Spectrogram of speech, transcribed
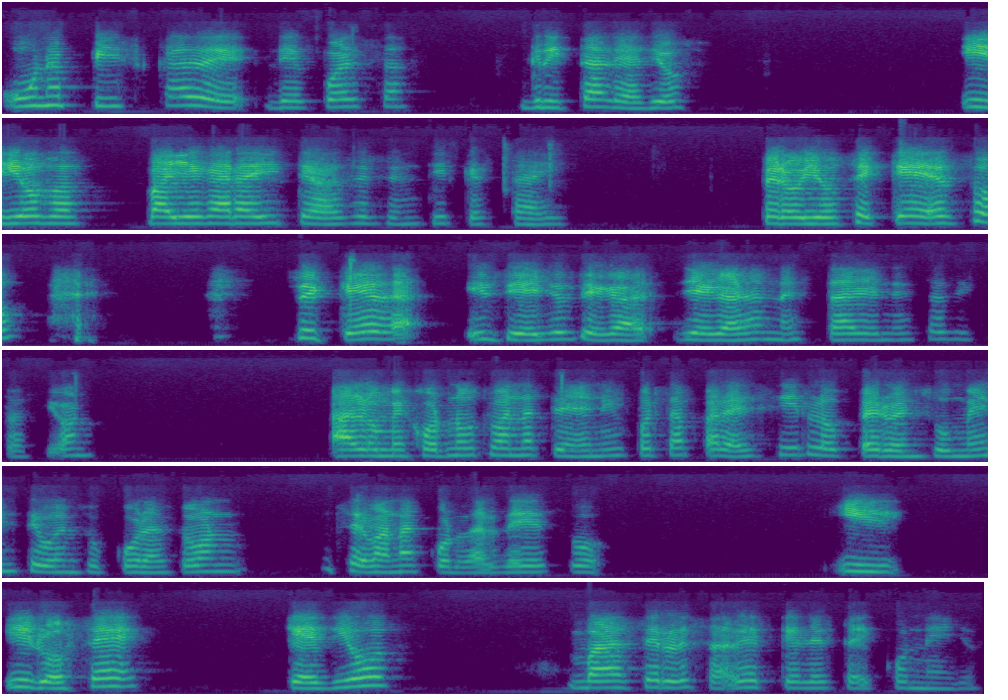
una pizca de, de fuerza, grítale a Dios. Y Dios va, va, a llegar ahí y te va a hacer sentir que está ahí. Pero yo sé que eso se queda. Y si ellos llegar, llegaran a estar en esa situación, a lo mejor no van a tener ni fuerza para decirlo, pero en su mente o en su corazón se van a acordar de eso. Y, y lo sé, que Dios va a hacerles saber que Él está ahí con ellos.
